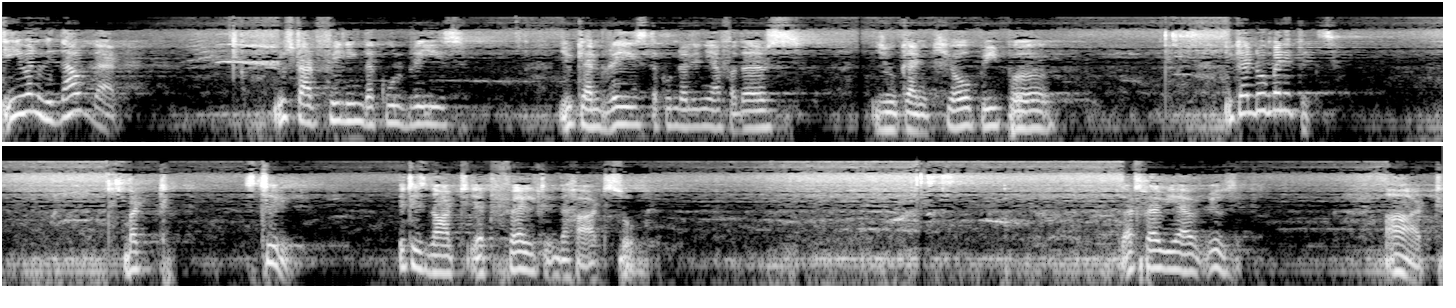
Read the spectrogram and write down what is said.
Even without that, you start feeling the cool breeze, you can raise the kundalini of others, you can cure people, you can do many things. But still, it is not yet felt in the heart so much. That's why we have music, art.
